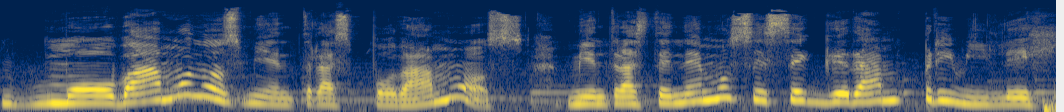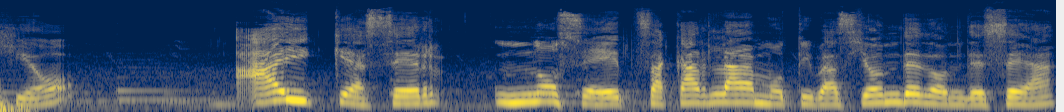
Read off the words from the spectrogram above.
movámonos mientras podamos, mientras tenemos ese gran privilegio, hay que hacer no sé, sacar la motivación de donde sea,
